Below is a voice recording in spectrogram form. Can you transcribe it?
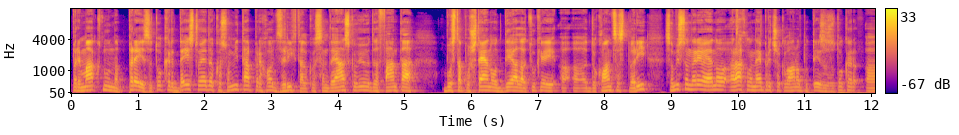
premaknil naprej, zato ker dejstvo je, da ko smo mi ta prehod zrihtali, ko sem dejansko videl, da fanta bosta pošteno oddelala tukaj a, a, do konca stvari, sem v bistvu naredil eno rahlo nepričakovano potezo, zato ker a,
